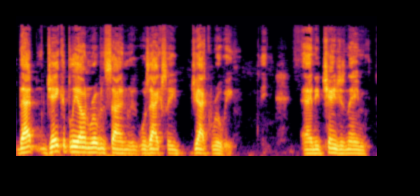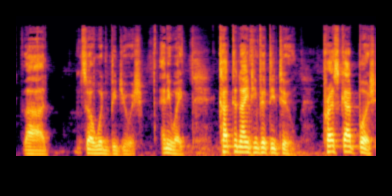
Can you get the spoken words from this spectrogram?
That Jacob Leon Rubinstein was actually Jack Ruby, and he changed his name uh, so it wouldn't be Jewish. Anyway, cut to 1952. Prescott Bush,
